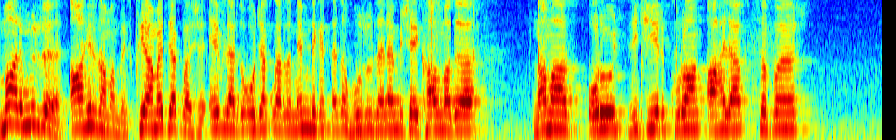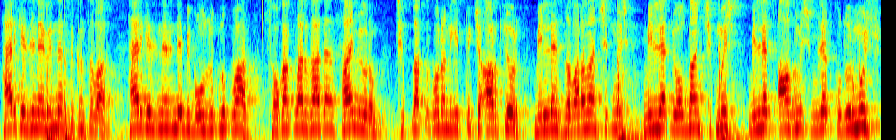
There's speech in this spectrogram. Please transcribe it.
Malumun üzere ahir zamandayız. Kıyamet yaklaşıyor. Evlerde, ocaklarda, memleketlerde huzur denen bir şey kalmadı. Namaz, oruç, zikir, Kur'an, ahlak sıfır. Herkesin evinde sıkıntı var. Herkesin evinde bir bozukluk var. Sokaklar zaten saymıyorum. Çıplaklık oranı gittikçe artıyor. Millet zıvanadan çıkmış, millet yoldan çıkmış, millet azmış, millet kudurmuş.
